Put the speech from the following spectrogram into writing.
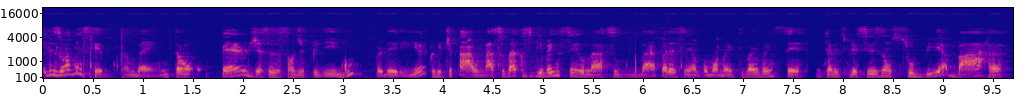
eles vão vencer também. Então, perde a sensação de perigo, perderia, porque tipo, ah, o Natsu vai conseguir vencer, o Natsu vai aparecer em algum momento e vai vencer. Então, eles precisam subir a barra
